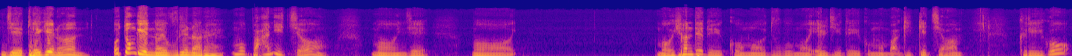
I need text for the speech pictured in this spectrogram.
이제 대개는 어떤 게 있나요? 우리나라에. 뭐 많이 있죠. 뭐 이제 뭐 뭐 현대도 있고 뭐 누구 뭐 LG도 있고 뭐 막 있겠죠. 그리고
